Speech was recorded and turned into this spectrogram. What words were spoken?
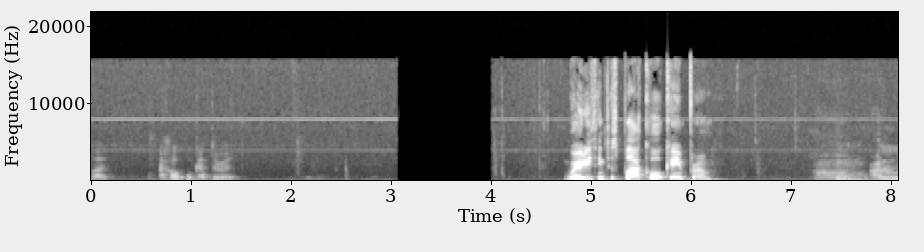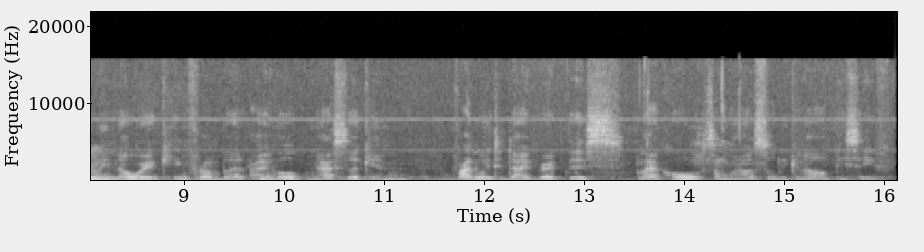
but I hope we'll get through it. Where do you think this black hole came from? Um, I don't really know where it came from, but I hope NASA can find a way to divert this black hole somewhere else so we can all be safe.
